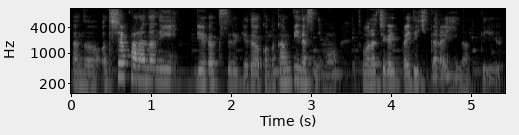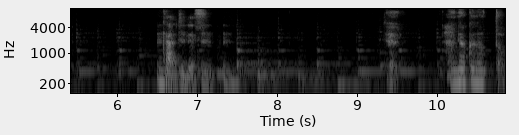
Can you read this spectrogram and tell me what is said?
あの私はパラナに留学するけどこのカンピーナスにも友達がいっぱいできたらいいなっていう感じですうんうんうんいなくなった。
